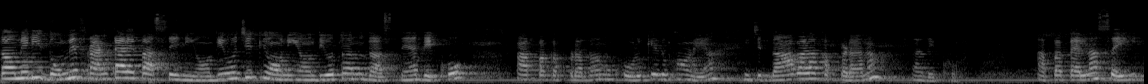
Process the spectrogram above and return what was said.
ਤਾਂ ਉਹ ਮੇਰੀ ਦੋਵੇਂ ਫਰੰਟ ਵਾਲੇ ਪਾਸੇ ਨਹੀਂ ਆਉਂਦੀ, ਉਹ ਜੀ ਕਿਉਂ ਨਹੀਂ ਆਉਂਦੀ, ਉਹ ਤੁਹਾਨੂੰ ਦੱਸਦੇ ਆ, ਦੇਖੋ, ਆਪਾਂ ਕੱਪੜਾ ਤੁਹਾਨੂੰ ਖੋਲ ਕੇ ਦਿਖਾਉਣੇ ਆ, ਜਿੱਦਾਂ ਵਾਲਾ ਕੱਪੜਾ ਨਾ ਆ ਦੇਖੋ, ਆਪਾਂ ਪਹਿਲਾਂ ਸਹੀ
